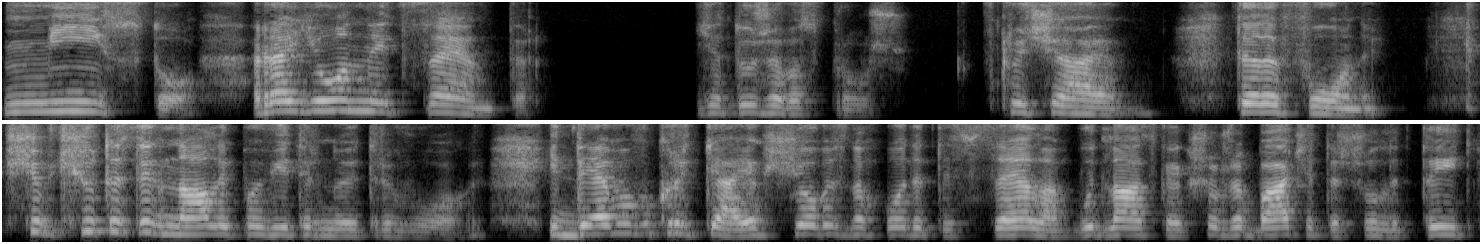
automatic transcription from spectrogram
місто, районний центр. Я дуже вас прошу, включаємо телефони, щоб чути сигнали повітряної тривоги. Йдемо в укриття. Якщо ви знаходитесь в селах, будь ласка, якщо вже бачите, що летить,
